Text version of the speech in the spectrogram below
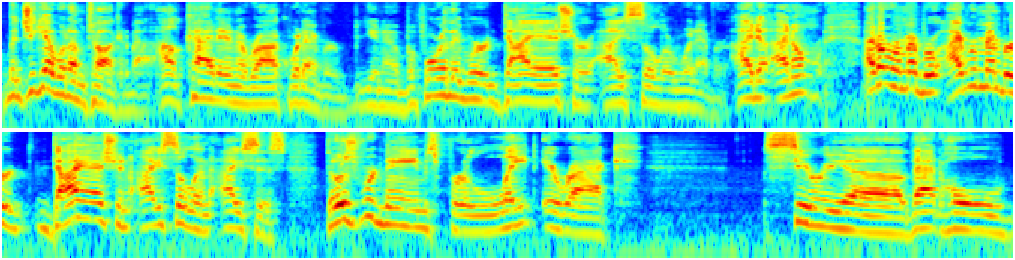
But you get what I'm talking about. Al Qaeda in Iraq, whatever. You know, before they were Daesh or ISIL or whatever. I don't, I don't, I don't remember. I remember Daesh and ISIL and ISIS. Those were names for late Iraq, Syria, that whole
